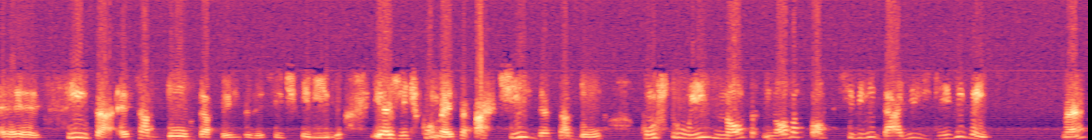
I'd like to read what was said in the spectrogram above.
é, sinta essa dor da perda desse ente querido e a gente comece a partir dessa dor construir nova, novas possibilidades de vivência, né?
